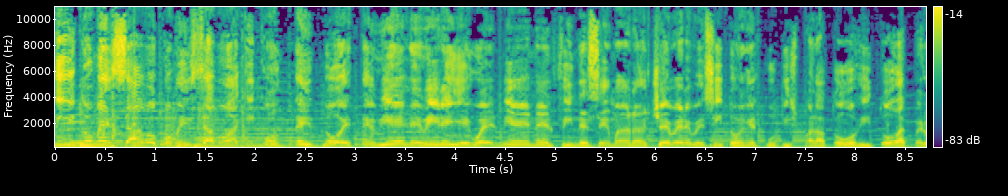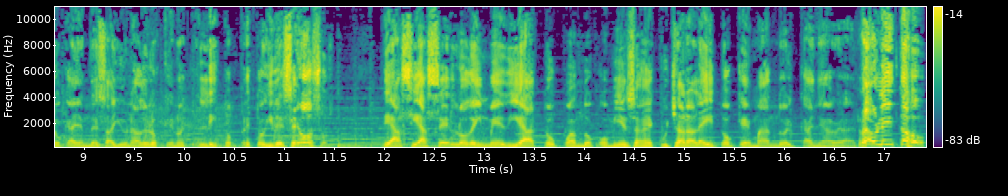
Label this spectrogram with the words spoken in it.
Y comenzamos, comenzamos aquí contentos este viernes. Mire, llegó el viernes, el fin de semana, chévere. Besitos en el cutis para todos y todas. Espero que hayan desayunado y los que no estén listos, prestos y deseosos de así hacerlo de inmediato cuando comienzan a escuchar a Leito quemando el cañaveral. Raulito,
